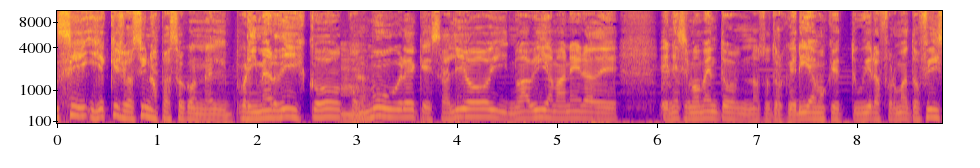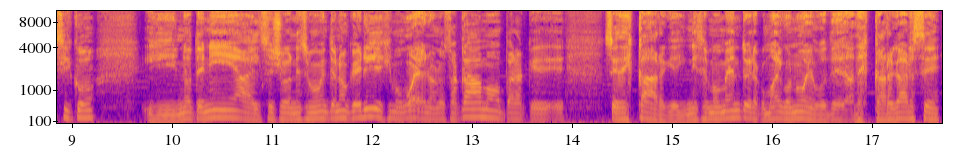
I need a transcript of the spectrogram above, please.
Sí, y es que yo así nos pasó con el primer disco, Mm. con Mugre, que salió y no había manera de. En ese momento nosotros queríamos que tuviera formato físico y no tenía, el sello en ese momento no quería, y dijimos, bueno, lo sacamos para que se descargue. Y en ese momento era como algo nuevo, de a descargarse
